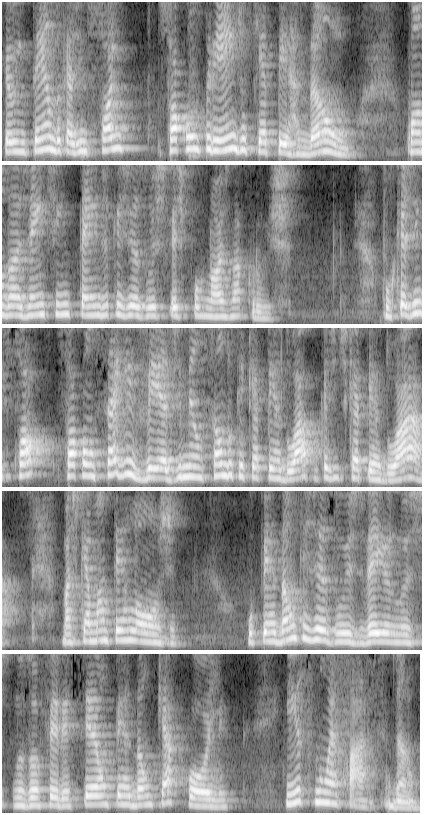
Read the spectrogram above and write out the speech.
eu entendo que a gente só, só compreende o que é perdão quando a gente entende o que Jesus fez por nós na cruz. Porque a gente só, só consegue ver a dimensão do que quer perdoar, porque a gente quer perdoar, mas quer manter longe. O perdão que Jesus veio nos, nos oferecer é um perdão que acolhe. E isso não é fácil. Não.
